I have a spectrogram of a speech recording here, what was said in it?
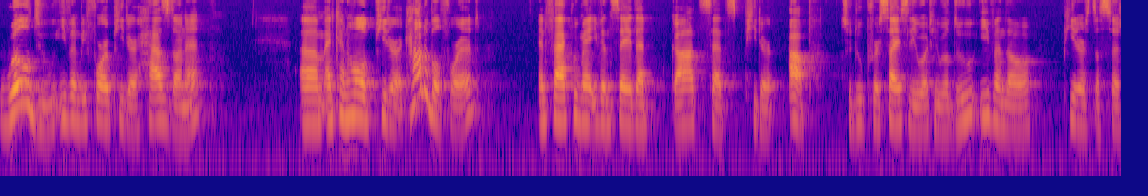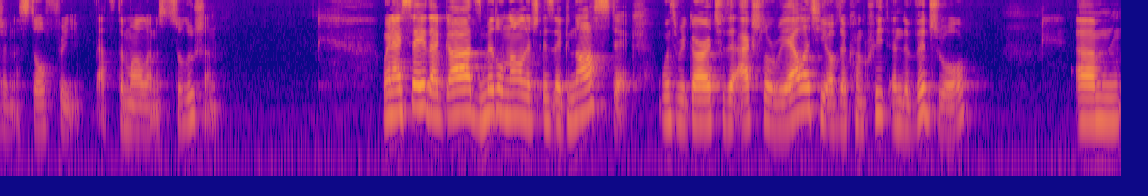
will do even before Peter has done it, um, and can hold Peter accountable for it. In fact, we may even say that God sets Peter up to do precisely what he will do, even though Peter's decision is still free. That's the Molinist solution. When I say that God's middle knowledge is agnostic with regard to the actual reality of the concrete individual, um,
